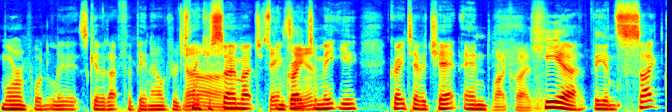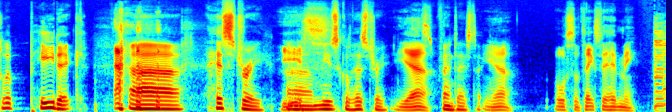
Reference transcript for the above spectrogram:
More importantly, let's give it up for Ben Eldridge. Thank you so Ah, much. It's been great Ian. to meet you. Great to have a chat and Likewise. hear the encyclopedic uh, history, Yes. uh, musical history. Yeah. It's fantastic. Yeah. Awesome. Thanks for having me.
